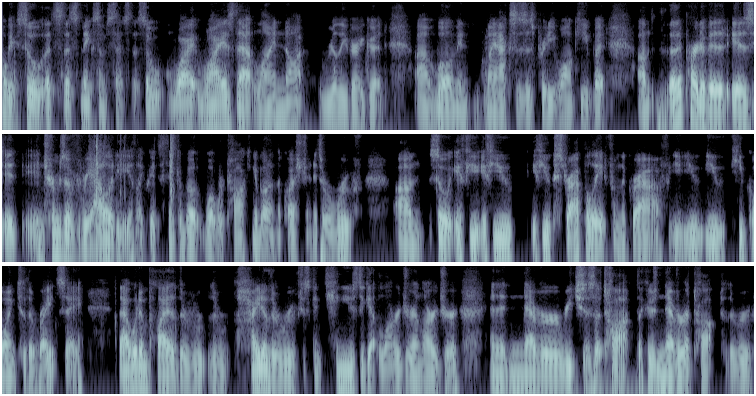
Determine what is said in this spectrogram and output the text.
Okay, so let's let's make some sense of this. So why why is that line not really very good? Um, well, I mean, my axis is pretty wonky, but um, the other part of it is it in terms of reality. Like we have to think about what we're talking about in the question. It's a roof. Um, so if you if you if you extrapolate from the graph, you you, you keep going to the right, say, that would imply that the, the height of the roof just continues to get larger and larger and it never reaches a top like there's never a top to the roof.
